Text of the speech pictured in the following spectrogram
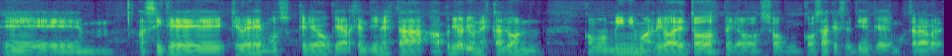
Eh, así que, veremos. Creo que Argentina está a priori un escalón como mínimo arriba de todos, pero son cosas que se tienen que demostrar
